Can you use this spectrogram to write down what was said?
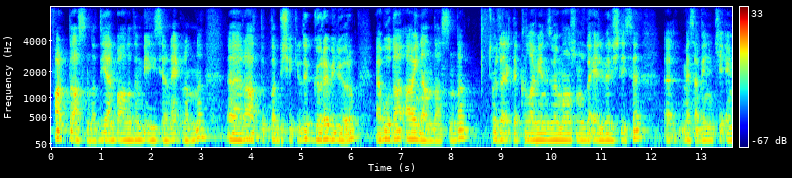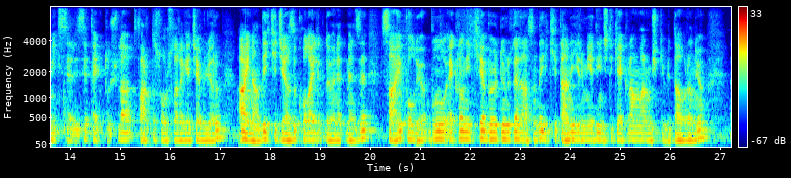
farklı aslında diğer bağladığım bilgisayarın ekranını e, rahatlıkla bir şekilde görebiliyorum. Ya bu da aynı anda aslında özellikle klavyeniz ve mouse'unuzda elverişliyse e, mesela benimki MX serisi tek tuşla farklı source'lara geçebiliyorum. Aynı anda iki cihazı kolaylıkla yönetmenize sahip oluyor. Bu ekranı ikiye böldüğümüzde de aslında iki tane 27 inçlik ekran varmış gibi davranıyor.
